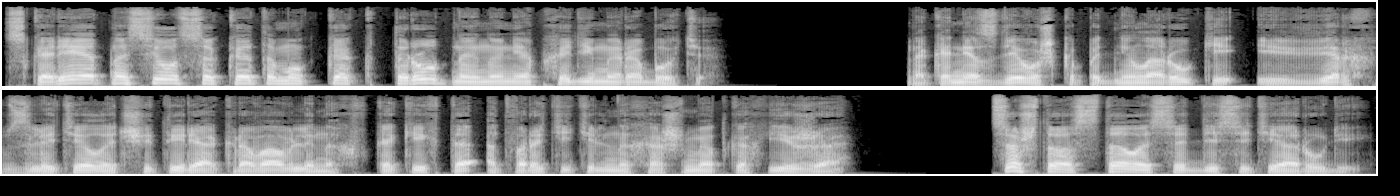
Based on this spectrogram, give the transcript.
Скорее относился к этому как к трудной, но необходимой работе. Наконец девушка подняла руки, и вверх взлетело четыре окровавленных в каких-то отвратительных ошметках ежа. Все, что осталось от десяти орудий.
